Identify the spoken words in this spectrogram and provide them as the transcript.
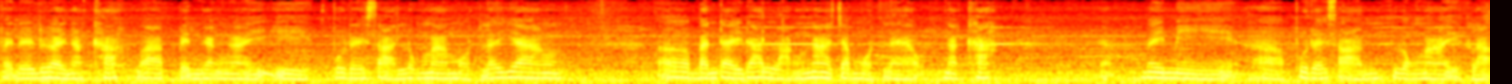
ไปเรื่อยๆนะคะ ว่าเป็นยังไงอีกผู้โดยสารลงมาหมดแล้วยังออบันไดด้านหลังน่าจะหมดแล้วนะคะ ไม่มีผู้โดยสารลงมาอีกละ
